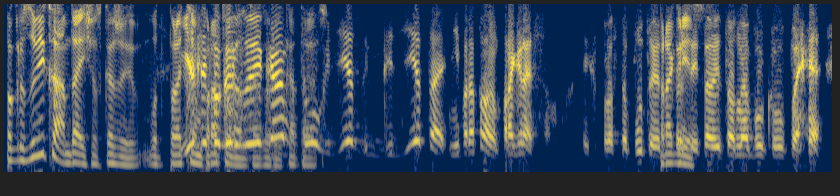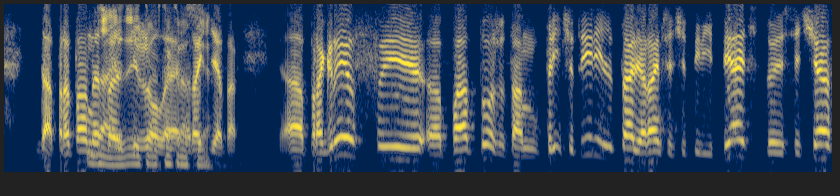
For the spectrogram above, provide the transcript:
по грузовикам, да, еще скажи, вот про Если тем протонам, по грузовикам, то где-то, где-то, не протоном, прогрессом их просто путают Прогресс. и то, и то на букву П. да, протон да, это, тяжелая ракета. Я. Прогресс и а, по тоже там 3-4 летали, раньше 4-5, то есть сейчас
